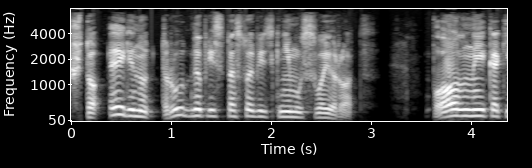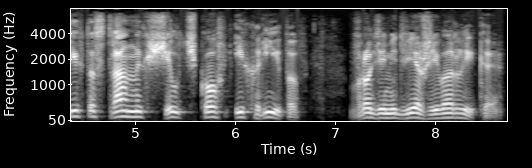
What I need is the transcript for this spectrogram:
что Элину трудно приспособить к нему свой род. Полный каких-то странных щелчков и хрипов, вроде медвежьего рыка.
